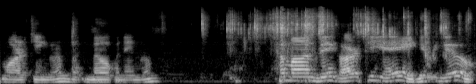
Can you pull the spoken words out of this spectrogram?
Mark Ingram, but Melvin Ingram. Come on, big RPA. Here we go.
